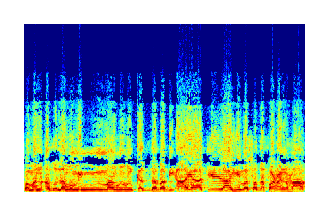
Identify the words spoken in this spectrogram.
فمن أظلم ممن كذب بآيات الله وصدف عنها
